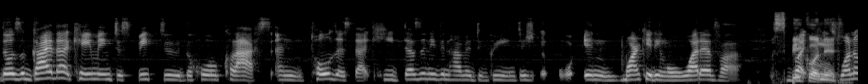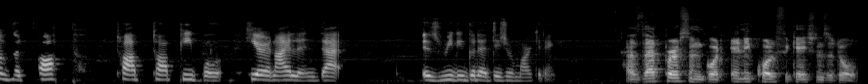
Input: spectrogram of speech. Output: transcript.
there was a guy that came in to speak to the whole class and told us that he doesn't even have a degree in digi- or in marketing or whatever. Speak but on he's it. one of the top, top, top people here in Ireland that is really good at digital marketing. has that person got any qualifications at all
